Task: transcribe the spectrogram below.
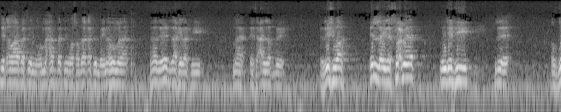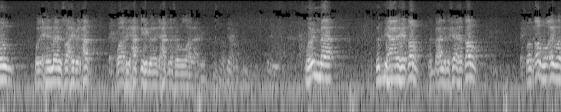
لقرابة ومحبة وصداقة بينهما. فهذه غير داخلة في ما يتعلق بالرشوة إلا إذا استعملت من جديد للظلم والإحرمان صاحب الحق. وأخذ حقه بغير حق نسأل الله العافية. ومما نبه عليه قرض نبه عليه مشايخ القرض والقرض أيضا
